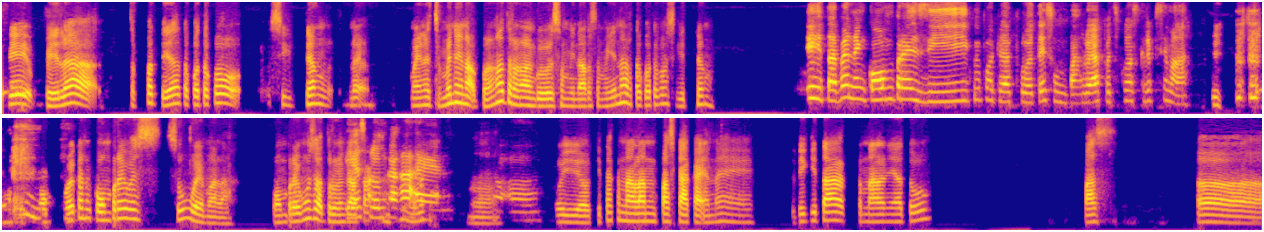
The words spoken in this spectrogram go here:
Tapi Bella cepet ya, toko-toko sidang, nek manajemen enak banget orang nganggo seminar-seminar, toko-toko sidang. Ih, tapi neng kompre sih, kuwi pada abote sumpah. Lu abot sekolah skripsi malah. Gue kan kompre wes suwe malah. Kompremu saat turun Iya, kakak. sebelum KKN. Nah. Oh iya, kita kenalan pas KKN -nya. Jadi kita kenalnya tuh pas eh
